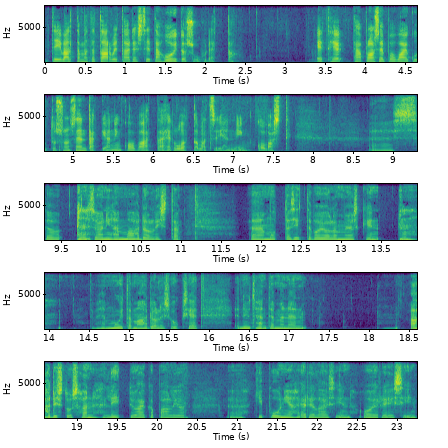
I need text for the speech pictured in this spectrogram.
Että ei välttämättä tarvita edes sitä hoitosuhdetta. Että tämä placebo-vaikutus on sen takia niin kova, että he luottavat siihen niin kovasti. Se on, se on ihan mahdollista, mutta sitten voi olla myöskin muita mahdollisuuksia. Et, et nythän tämmöinen ahdistushan liittyy aika paljon kipuun ja erilaisiin oireisiin.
